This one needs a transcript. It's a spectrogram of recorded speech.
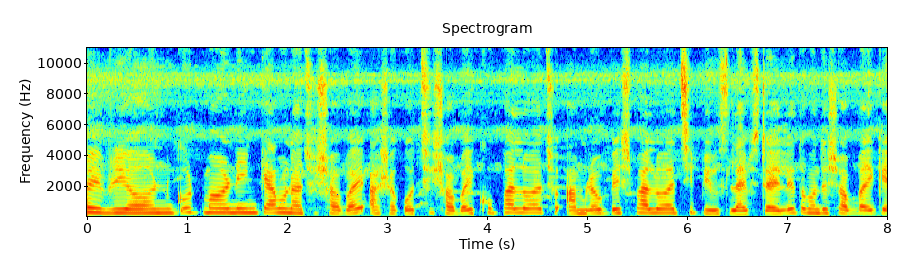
এভরিয়ন গুড মর্নিং। কেমন আছো সবাই? আশা করছি সবাই খুব ভালো আছো। আমরাও বেশ ভালো আছি পিউস লাইফস্টাইলে। তোমাদের সবাইকে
